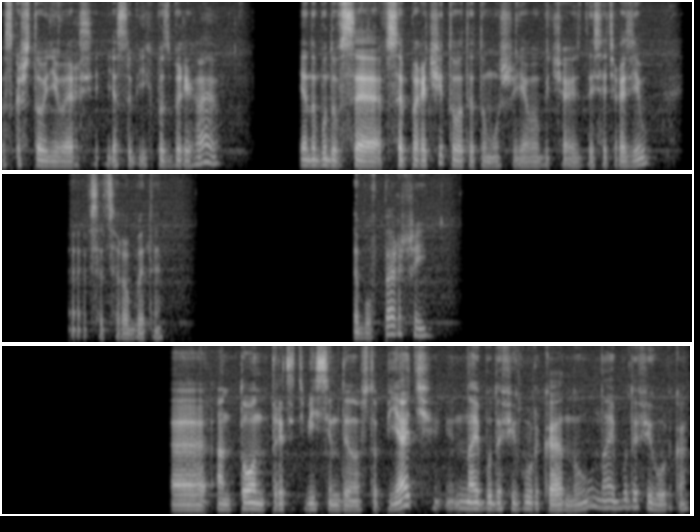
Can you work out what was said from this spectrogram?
Безкоштовні версії. Я собі їх позберігаю. Я не буду все, все перечитувати, тому що я вибачаюсь 10 разів е, все це робити. Це був перший. Антон 3895. Най буде фігурка. Ну, най буде фігурка.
